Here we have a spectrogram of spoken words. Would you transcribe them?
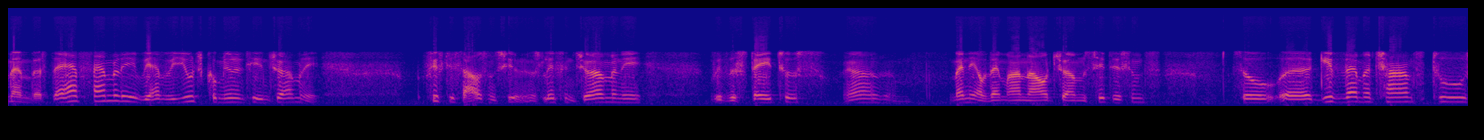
members. They have family, we have a huge community in Germany. 50,000 Syrians live in Germany with the status. Yeah, many of them are now German citizens. So uh, give them a chance to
